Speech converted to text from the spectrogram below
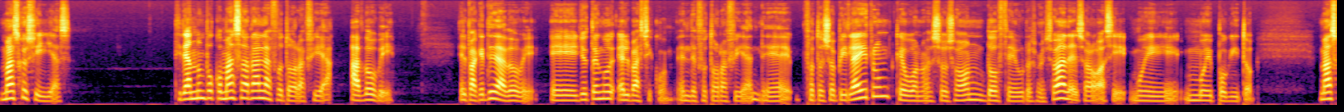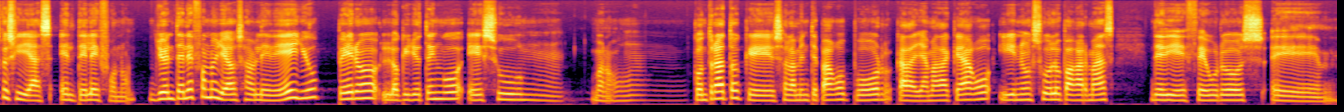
más cosillas. Tirando un poco más ahora la fotografía. Adobe el paquete de Adobe. Eh, yo tengo el básico, el de fotografía, el de Photoshop y Lightroom, que bueno, esos son 12 euros mensuales o algo así, muy, muy poquito. Más cosillas, el teléfono. Yo el teléfono ya os hablé de ello, pero lo que yo tengo es un, bueno, un contrato que solamente pago por cada llamada que hago y no suelo pagar más de 10 euros eh,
